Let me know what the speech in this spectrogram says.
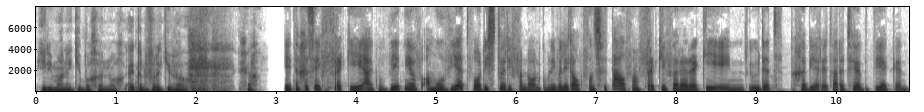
hierdie mannetjie begin nog. Ek en Frikkie wel. ja. Jy het nou gesê Frikkie, ek weet nie of almal weet waar die storie vandaan kom nie. Wil jy dalk vir ons vertel van Frikkie vir 'n rukkie en hoe dit gebeur het, wat dit vir jou beteken?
